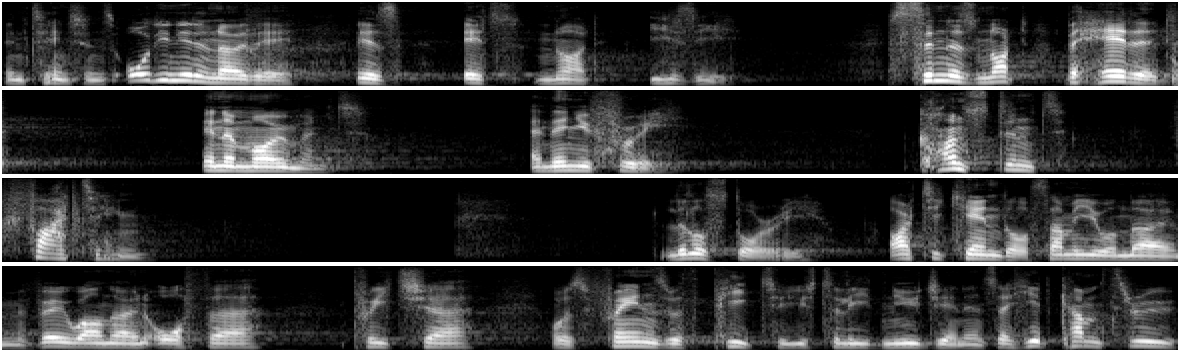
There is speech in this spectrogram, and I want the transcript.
intentions. All you need to know there is it's not easy. Sin is not beheaded in a moment and then you're free. Constant fighting. Little story. R.T. Kendall, some of you will know him, a very well known author, preacher, was friends with Pete, who used to lead New Gen. And so he had come through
